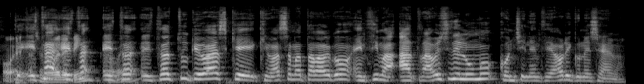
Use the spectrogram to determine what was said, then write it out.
Joder, Que esto es un Está, doble está, ping, está, joder. está tú que vas que, que vas a matar algo encima a través del humo con silenciador y con ese arma.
